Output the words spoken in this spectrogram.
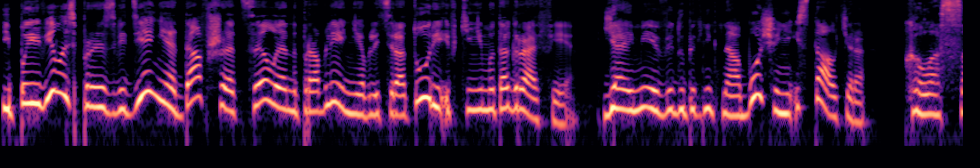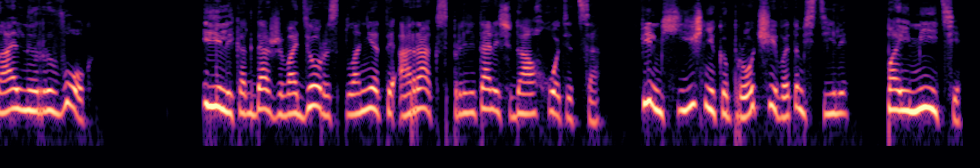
и появилось произведение, давшее целое направление в литературе и в кинематографии. Я имею в виду «Пикник на обочине» и «Сталкера». Колоссальный рывок! Или когда живодеры с планеты Аракс прилетали сюда охотиться. Фильм «Хищник» и прочие в этом стиле. Поймите,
